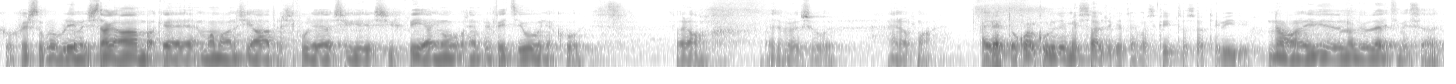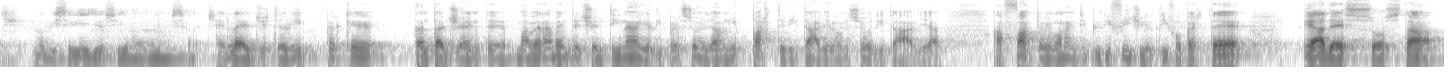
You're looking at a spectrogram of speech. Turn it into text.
con questo problema di sta gamba che man mano si apre, si, pure- si, si crea di nuovo sempre infezioni e cose. Però, ho detto professore, è normale. Hai letto qualcuno dei messaggi che ti hanno scritto sotto i video? No, i video non li ho letti i messaggi. Ho visto i video, sì, ma non i messaggi. E leggiteli perché tanta gente, ma veramente centinaia di persone da ogni parte d'Italia non solo d'Italia, ha fatto nei momenti più difficili il tifo per te e adesso sta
